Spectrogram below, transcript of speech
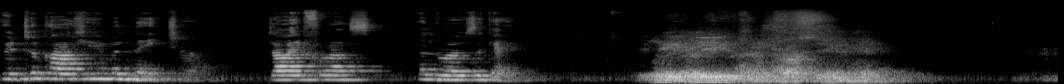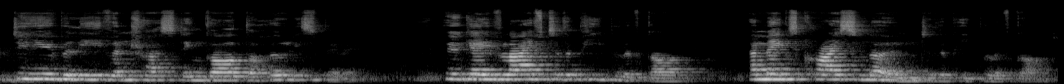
who took our human nature, died for us, and rose again? We believe and trust in him. Do you believe and trust in God the Holy Spirit, who gave life to the people of God and makes Christ known to the people of God?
